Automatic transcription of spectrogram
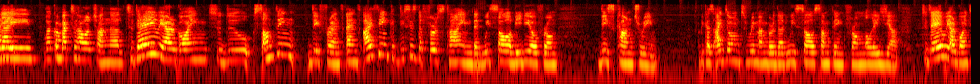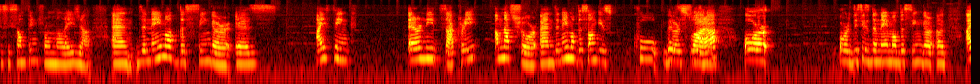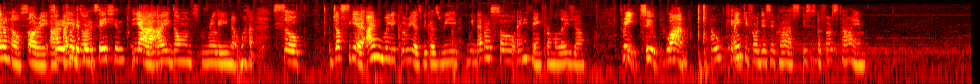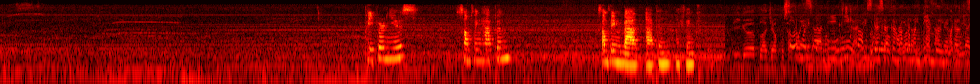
Hi. Welcome back to our channel. Today we are going to do something different and I think this is the first time that we saw a video from this country because I don't remember that we saw something from Malaysia. Today we are going to see something from Malaysia and the name of the singer is I think Ernie Zakri I'm not sure. And the name of the song is Ku Bersuara, or or this is the name of the singer. Uh, I don't know. Sorry. Sorry I, for I the pronunciation. Yeah, I don't really know. so just yeah, I'm really curious because we we never saw anything from Malaysia. Three, two, one. Okay. Thank you for this request. This is the first time. Paper news? Something happened? Something bad happened, I think.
